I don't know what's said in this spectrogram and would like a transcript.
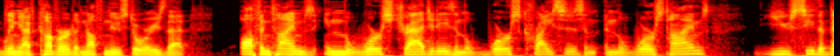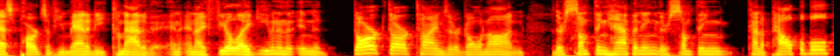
believe me, I've covered enough news stories that oftentimes in the worst tragedies and the worst crises and, and the worst times, you see the best parts of humanity come out of it. And, and I feel like even in the, in the dark, dark times that are going on, there's something happening, there's something kind of palpable,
